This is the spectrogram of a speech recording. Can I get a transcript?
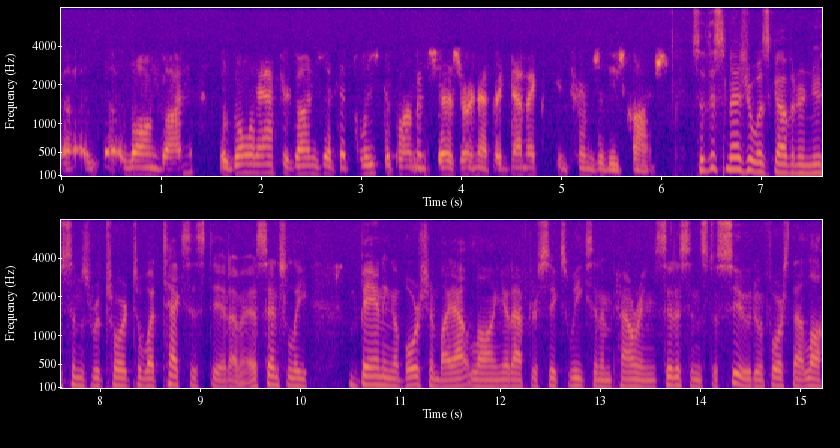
uh, uh, long gun. We're going after guns that the police department says are an epidemic in terms of these crimes. So this measure was Governor Newsom's retort to what Texas did. I mean, essentially banning abortion by outlawing it after six weeks and empowering citizens to sue to enforce that law.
